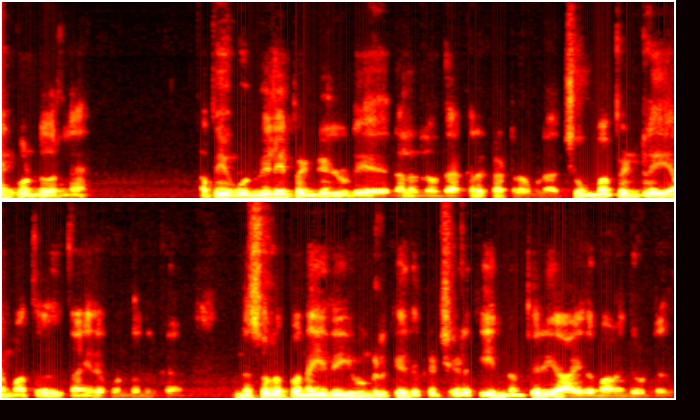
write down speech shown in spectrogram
ஏன் கொண்டு வரல? அப்ப இவங்க உண்மையிலேயே பெண்களுடைய நலன்ல வந்து அக்கறை காட்டுறவங்களா சும்மா பெண்களை ஏமாத்துறதுக்கு தான் இதை கொண்டு வந்திருக்காங்க. என்ன சொல்லப்போனா இது இவங்களுக்கு எதிர்க்கட்சிகளுக்கு இன்னும் பெரிய ஆயுதம் அமைந்து விட்டது.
